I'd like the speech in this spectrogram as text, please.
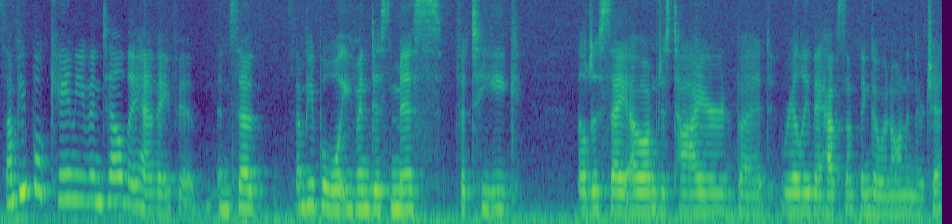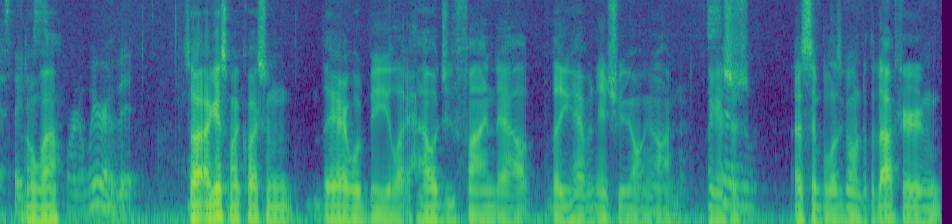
Some people can't even tell they have AFib, and so some people will even dismiss fatigue they'll just say, "Oh, I'm just tired," but really they have something going on in their chest. They Oh, just wow. weren't aware of it. So, I guess my question there would be like, how would you find out that you have an issue going on? I guess just as simple as going to the doctor and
